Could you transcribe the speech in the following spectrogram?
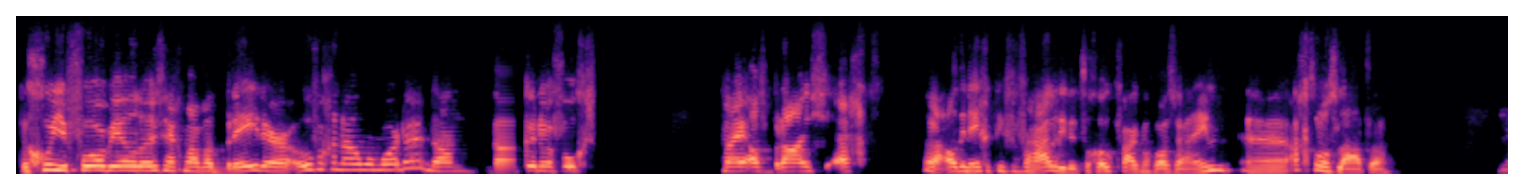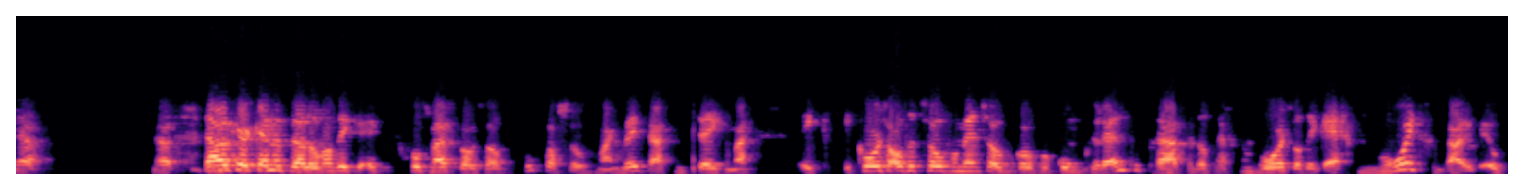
de goede voorbeelden zeg maar wat breder overgenomen worden, dan, dan kunnen we volgens mij als branche echt nou ja, al die negatieve verhalen die er toch ook vaak nog wel zijn, uh, achter ons laten. Ja. Nou, nou, ik herken het wel, want ik, ik, volgens mij heb ik ook wel een podcast over gemaakt. Ik weet het eigenlijk niet zeker, maar ik, ik hoor ze altijd zoveel mensen over, over concurrenten praten. En dat is echt een woord dat ik echt nooit gebruik. Ook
